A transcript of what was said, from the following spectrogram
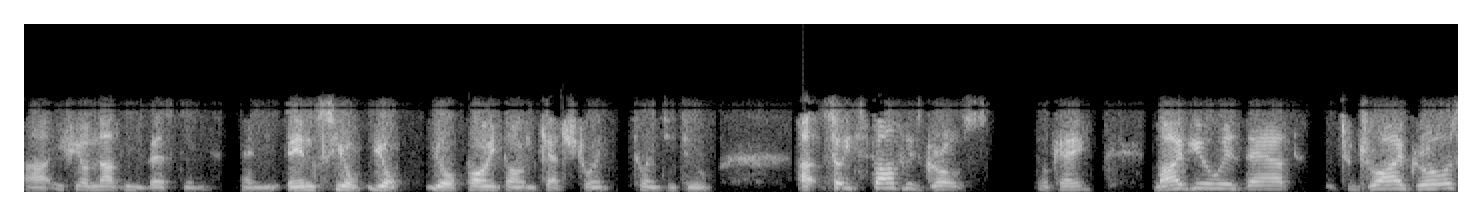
uh, if you're not investing, and hence your your point on catch-22. Uh, it starts with growth. Okay? My view is that to drive growth,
